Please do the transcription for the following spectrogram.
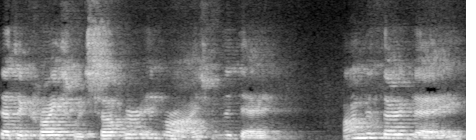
that the Christ would suffer and rise from the dead on the third day,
